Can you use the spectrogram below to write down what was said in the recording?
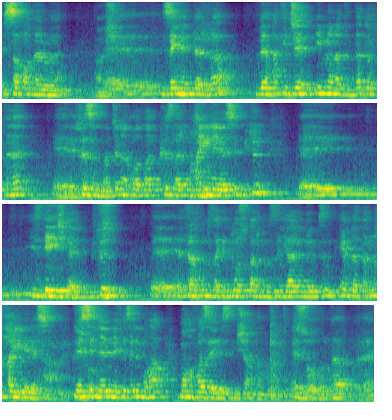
e, Safa Merve, Maşallah. e, Zeynep Berra ve Hatice İmran adında dört tane e, Evet. kızım var. Cenab-ı Allah kızlarımı hayırlı eylesin. Bütün e, izleyicilerin, bütün e, etrafımızdaki dostlarımızın, yarenlerimizin evlatlarını hayırlı eylesin. Nesilleri, nefesini muha, muhafaza eylesin inşallah. Evet. yolunda böyle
